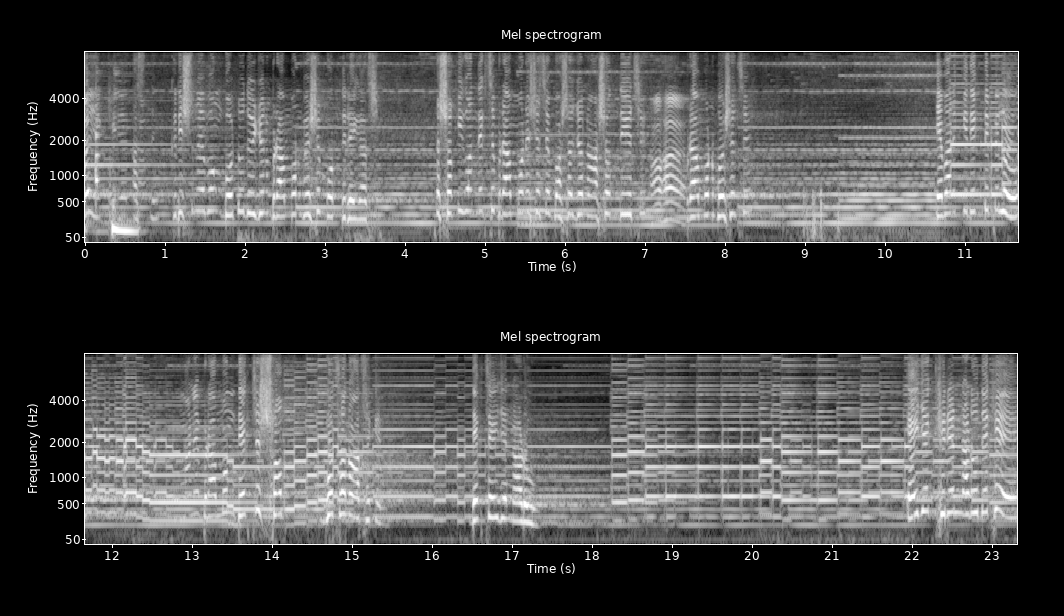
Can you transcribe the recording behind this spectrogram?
ওই খিরে কৃষ্ণ এবং বটু দুইজন ব্রাহ্মণ বেশে মন্দিরে গেছে। সখীগণ দেখছে ব্রাহ্মণ এসেছে বসার জন্য আসন দিয়েছে। হ্যাঁ। ব্রাহ্মণ বসেছে। এবার কি দেখতে পেল? মানে ব্রাহ্মণ দেখছে সব গোছানো আছে কিনা দেখছে এই যে নাড়ু। এই যে ক্ষীরের নাড়ু দেখে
